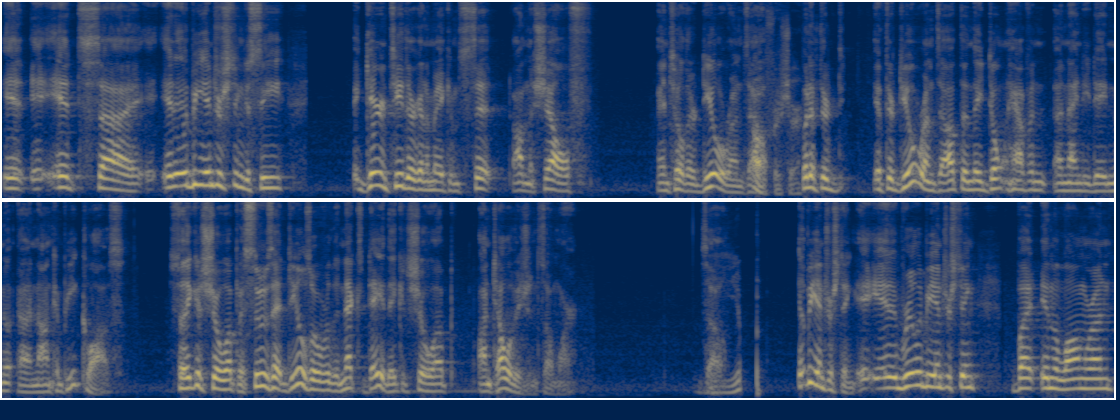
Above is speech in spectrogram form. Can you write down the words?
it, it it's uh, it, it'd be interesting to see. I guarantee they're going to make him sit on the shelf until their deal runs out. Oh, for sure. But if their if their deal runs out, then they don't have an, a ninety day no, uh, non compete clause, so they could show up as soon as that deal's over. The next day, they could show up on television somewhere. So Yep. it'll be interesting. It, it'll really be interesting. But in the long run,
